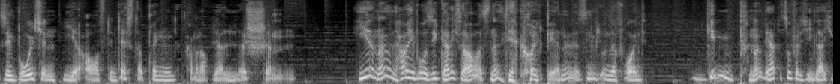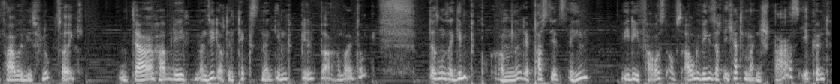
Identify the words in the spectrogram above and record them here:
Symbolchen hier auf den Desktop bringen. Da kann man auch wieder löschen. Hier, ne, Haribo sieht gar nicht so aus, ne, der Goldbär, ne, das ist nämlich unser Freund GIMP, ne, der hatte zufällig die gleiche Farbe wie das Flugzeug. Und da haben die, man sieht auch den Text, ne, GIMP Bildbearbeitung. Das ist unser GIMP-Programm, ne, der passt jetzt dahin wie die Faust aufs Auge. Wie gesagt, ich hatte meinen Spaß, ihr könnt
